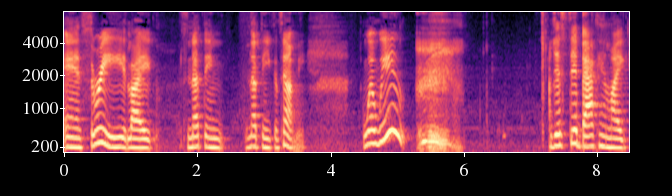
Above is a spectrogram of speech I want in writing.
and three, like it's nothing nothing you can tell me. When we just sit back and like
